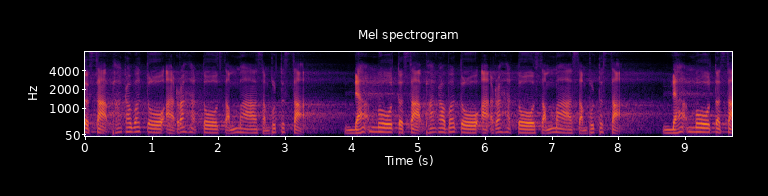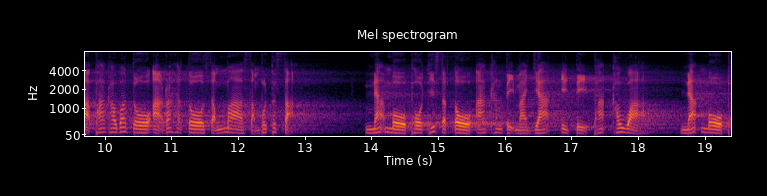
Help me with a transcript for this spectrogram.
ตัสสะภะคะวะโตอะระหะโต สัมมาสัมพุทธัสสะนะโมตัสสะภะคะวะโตอะระหะโต สัมมาสัมพุทธัสสะนะโมตัสสะภะคะวะโตอะระหะโต สัมมาสัมพุทธัสสะนะโมโพธิสตโตอาคันติมายะ อิติภะคะวานะโมโพ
